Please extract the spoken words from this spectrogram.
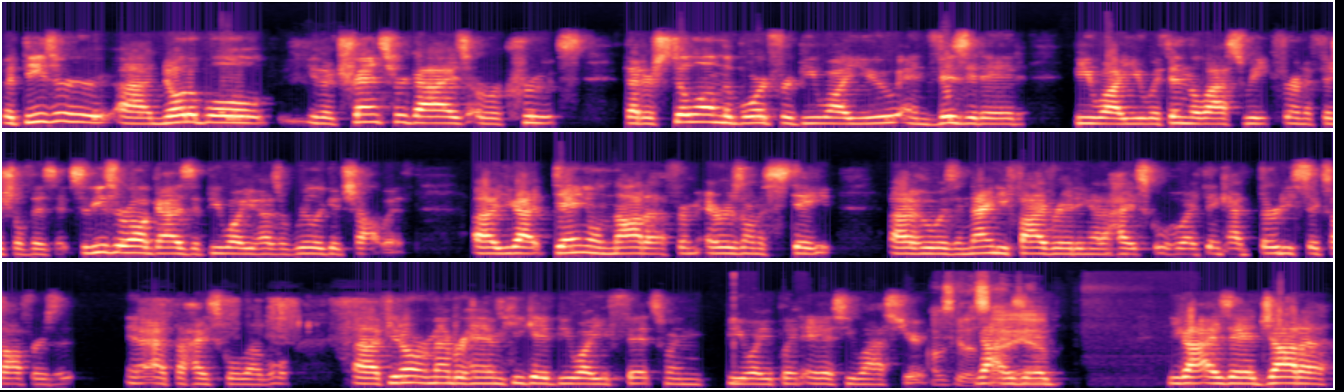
But these are uh, notable either transfer guys or recruits that are still on the board for BYU and visited BYU within the last week for an official visit. So these are all guys that BYU has a really good shot with. Uh, you got Daniel Ngata from Arizona State, uh, who was a 95 rating at a high school, who I think had 36 offers at the high school level. Uh, if you don't remember him, he gave BYU fits when BYU played ASU last year. I was going to say, Isaiah, yeah. You got Isaiah Jatta,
